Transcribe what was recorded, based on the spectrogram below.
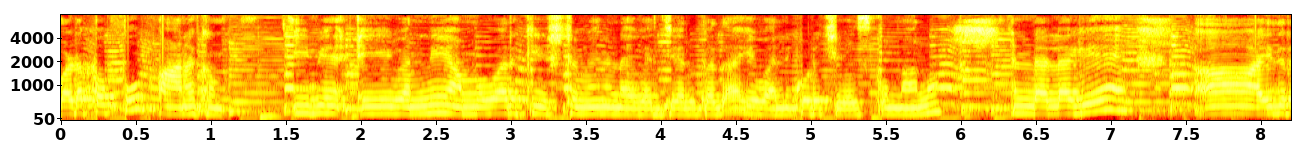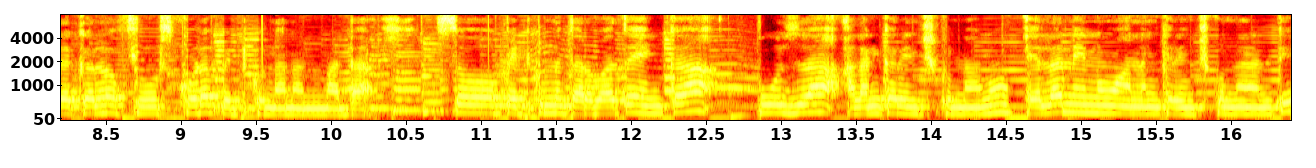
వడపప్పు పానకం. ఇవి ఇవన్నీ అమ్మవారికి ఇష్టమైన నైవేద్యాలు కదా ఇవన్నీ కూడా చేసుకున్నాను. అండ్ అలాగే ఐదు రకాల ఫ్రూట్స్ కూడా పెట్టుకున్నాను అనమాట సో పెట్టుకున్న తర్వాత ఇంకా పూజ అలంకరించుకున్నాను. ఎలా నేను అలంకరించుకున్నానంటే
